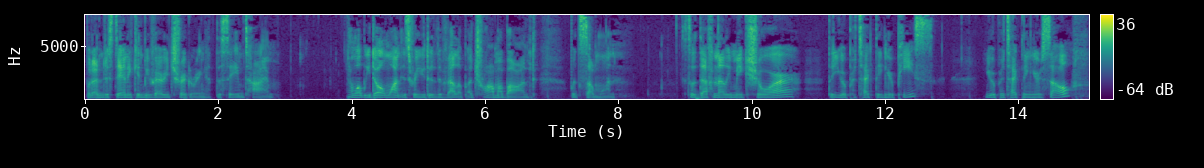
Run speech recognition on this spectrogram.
But understand it can be very triggering at the same time. And what we don't want is for you to develop a trauma bond with someone. So definitely make sure that you're protecting your peace, you're protecting yourself,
